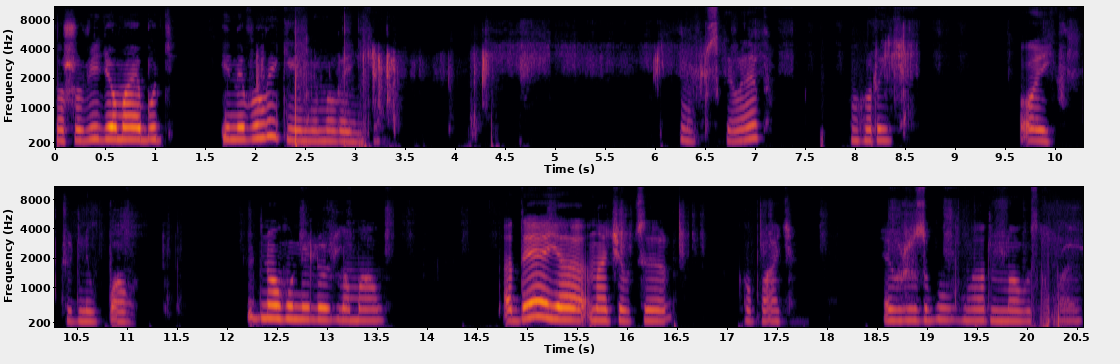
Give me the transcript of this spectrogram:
То що відео має бути і невелике, і не маленьке. Ну, скелет горить. Ой, чуть не впав. Чуть ногу не зламав. А де я почав це копати? Я вже забув, ладно, нову скопаю.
